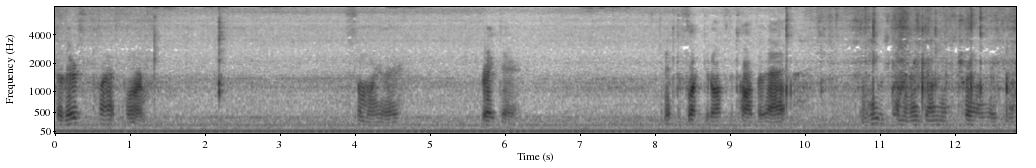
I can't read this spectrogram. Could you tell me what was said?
So there's the platform somewhere there. Right there. And it deflected off the top of that. And he was coming right down this trail right here.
